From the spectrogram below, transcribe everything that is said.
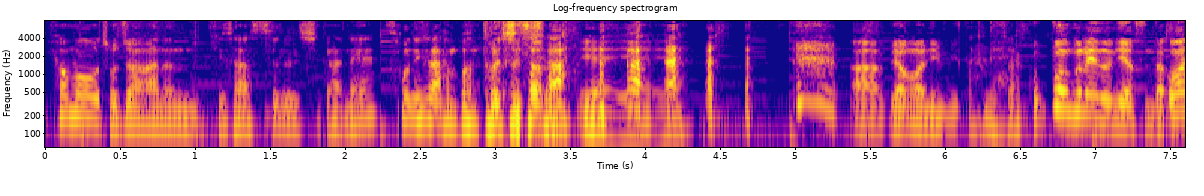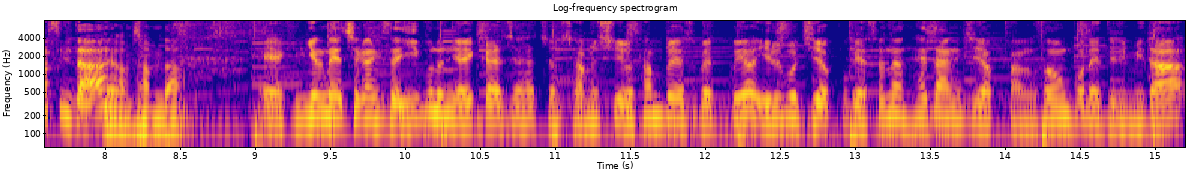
혐오 조장하는 기사 쓸 시간에 손이라 한번 더 씻어라. 예, 예, 예. 아, 명언입니다. 네. 자, 국번근의 눈이었습니다. 고맙습니다. 네, 감사합니다. 예, 김경래 최강기사 2부는 여기까지 하죠. 잠시 후 3부에서 뵙고요. 일부 지역국에서는 해당 지역 방송 보내드립니다.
